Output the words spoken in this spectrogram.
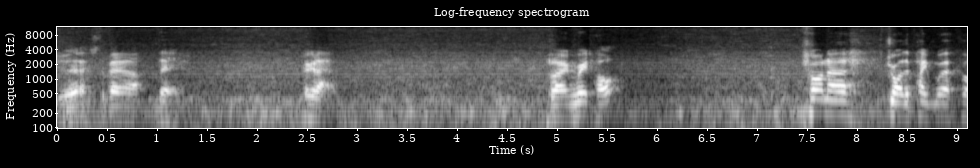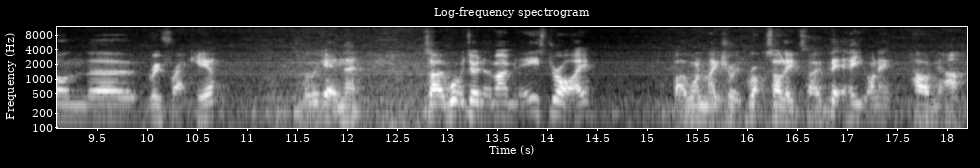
Just about there. Look at that. Glowing red hot. Trying to dry the paintwork on the roof rack here. But we're getting there. So what we're doing at the moment, it is dry, but I want to make sure it's rock solid. So a bit of heat on it, harden it up.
